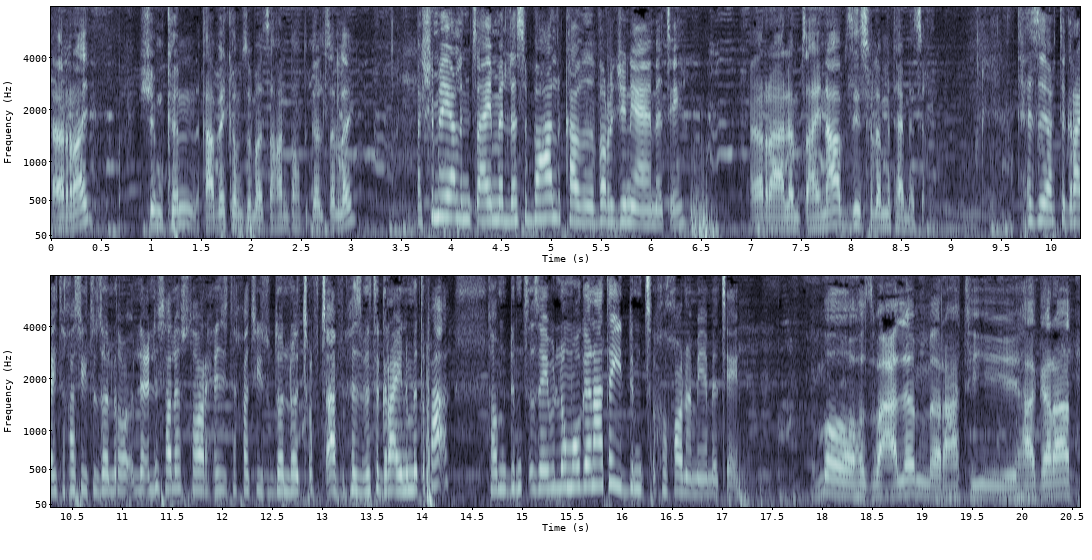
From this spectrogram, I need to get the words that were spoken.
ሕራይ ሽምክን ካበይ ከም ዝመጻኻ እንተ ክትገልጽለይ? ሽመይ ኣለም ፀሃይ መለስ ይበሃል ካብ ቨርጂኒያ እየ መፅየ ሕራ ኣለም ፀሃይ ናብዚ ስለምንታይ መጺኺ? ሕዚ ኣብ ትግራይ ተኸሲቱ ዘሎ ልዕሊ ሰለስተ ወርሒ እዚ ተኸሲቱ ዘሎ ጭፍጫፍ ህዝቢ ትግራይ ንምጥፋእ እቶም ድምፂ ዘይብሎም ወገናተይ ድምፂ ክኾኖም እየ መፅየ እሞ ህዝቢ ዓለም መራሕቲ ሃገራት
